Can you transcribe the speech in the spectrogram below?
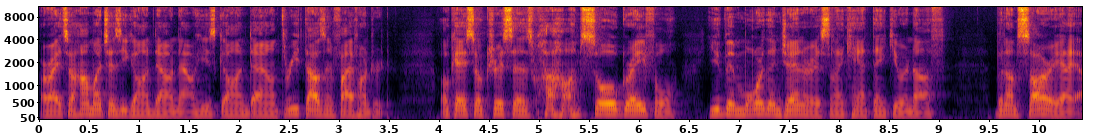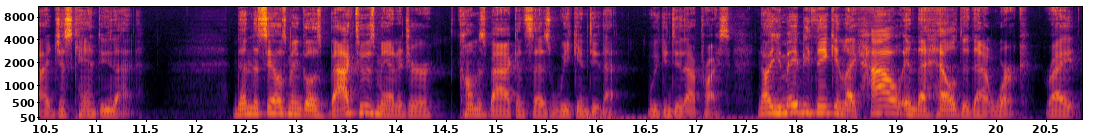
All right, so how much has he gone down now? He's gone down 3500 Okay, so Chris says, Wow, I'm so grateful. You've been more than generous, and I can't thank you enough. But I'm sorry, I, I just can't do that. Then the salesman goes back to his manager, comes back, and says, We can do that. We can do that price. Now, you may be thinking, like, how in the hell did that work, right?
